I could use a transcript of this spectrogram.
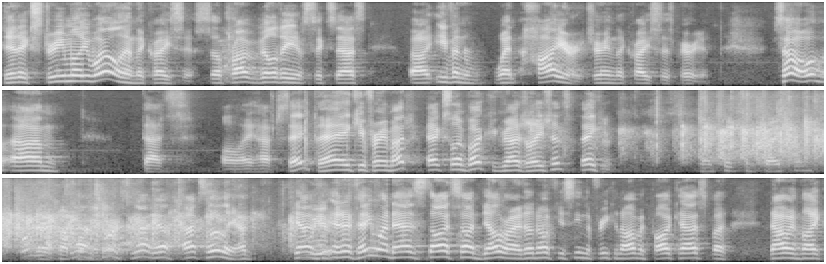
did extremely well in the crisis. So probability of success uh, even went higher during the crisis period. So um, that's all I have to say. Thank you very much. Excellent book. Congratulations. Thank you. Want to take some questions? Yeah, of course, yeah, yeah, absolutely. I'm- Yeah, We- and if anyone has thoughts on Delaware, I don't know if you've seen the Freakonomic podcast, but now I'm like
